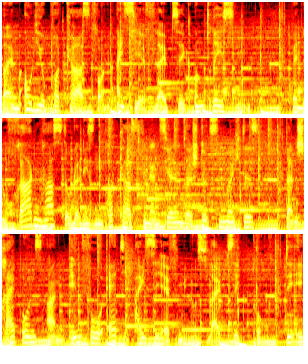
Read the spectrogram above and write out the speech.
beim Audiopodcast von ICF Leipzig und Dresden. Wenn du Fragen hast oder diesen Podcast finanziell unterstützen möchtest, dann schreib uns an info at icf-leipzig.de.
